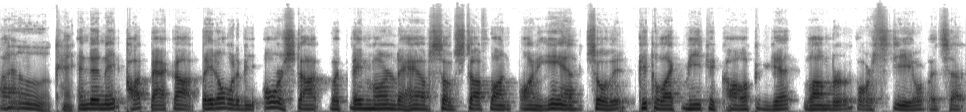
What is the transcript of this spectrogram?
Oh, okay. And then they caught back up. They don't want to be overstocked, but they learned to have some stuff on on hand so that people like me could call up and get lumber or steel, etc.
